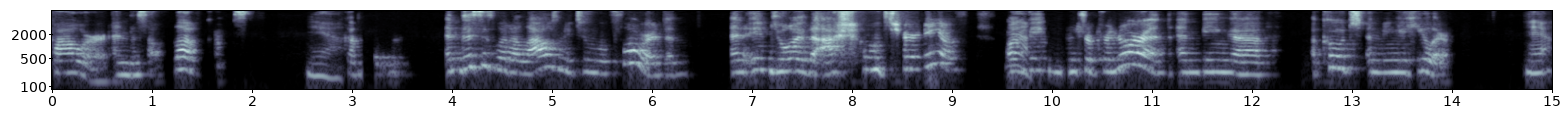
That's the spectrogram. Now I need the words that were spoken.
power and the self love comes. Yeah. And this is what allows me to move forward and and enjoy the actual journey of of yeah. being an entrepreneur and and being a, a coach and being a healer. Yeah.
